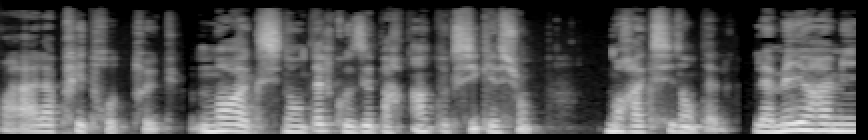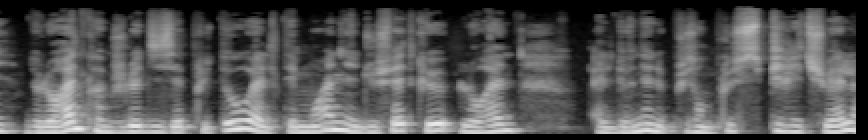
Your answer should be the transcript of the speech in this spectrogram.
voilà, elle a pris trop de trucs. Mort accidentelle causée par intoxication mort accidentelle. La meilleure amie de Lorraine, comme je le disais plus tôt, elle témoigne du fait que Lorraine elle devenait de plus en plus spirituelle.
